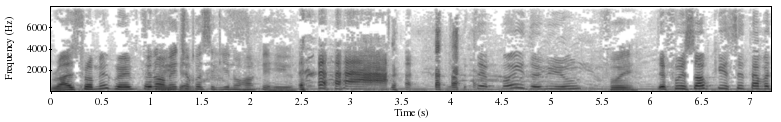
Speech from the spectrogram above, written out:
Rise from the Grave. também, Finalmente eu cara. consegui ir no Rock in Rio. Você foi em 2001? Fui. Você foi só porque você tava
